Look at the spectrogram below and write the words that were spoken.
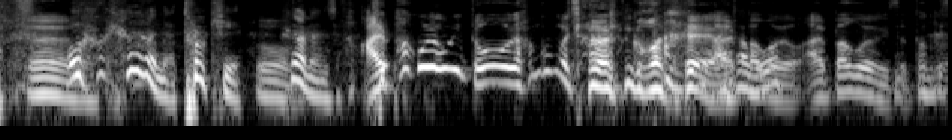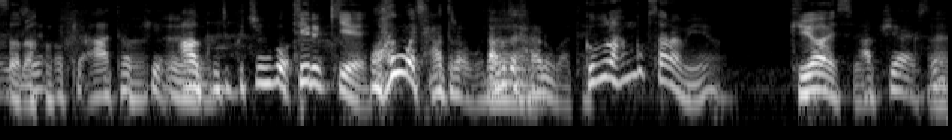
네. 어 생각나냐 터키 어. 생각나냐. 알파고 형이 더 한국말 잘하는 것 같아. 알파고? 알파고 형, 알파고 형 있어 터키 사람. 오케이. 아 터키. 네. 아그 그 친구. 튀르키예. 어, 한국말 잘하더라고. 나보다 네. 잘하는 것 같아. 그분 한국 사람이에요. 귀화했어요. 아 귀화하였어. 네.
